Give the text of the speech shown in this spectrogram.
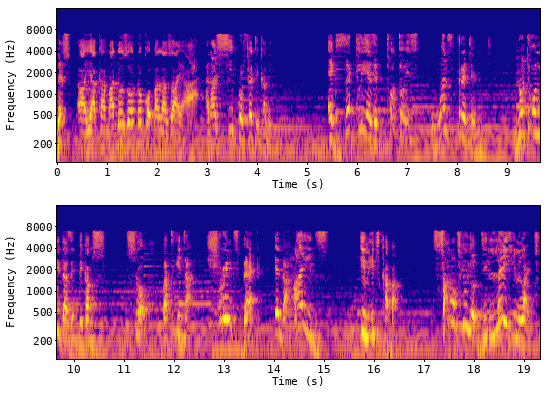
this Dokobalazaya, and I see prophetically exactly as a tortoise once threatened, not only does it become slow, but it uh, shrinks back and hides in its cover. Some of you, your delay in life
